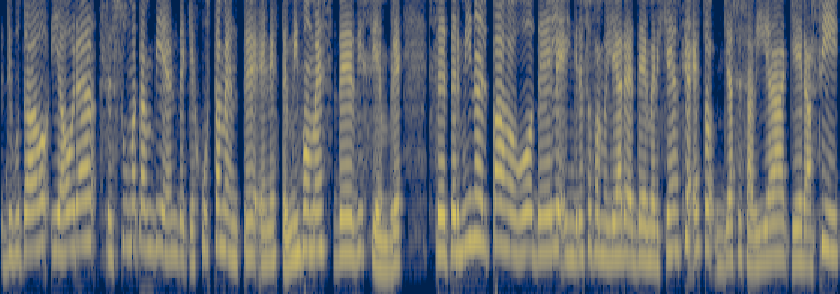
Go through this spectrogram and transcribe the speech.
Diputado, y ahora se suma también de que justamente en este mismo mes de diciembre se termina el pago del ingreso familiar de emergencia. Esto ya se sabía que era así,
